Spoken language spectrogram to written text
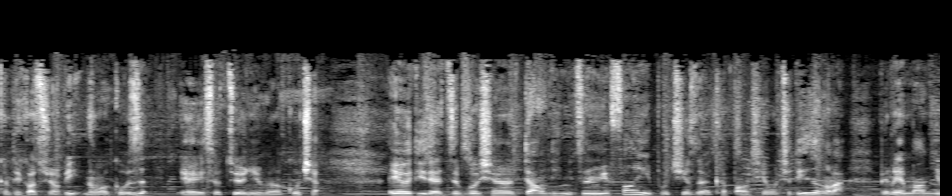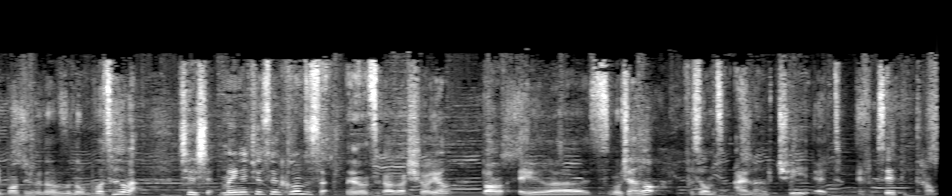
跟帖告诉小编侬的故事，还有一首最有缘分的歌曲。还有电台直播想用当地原汁原味方言播轻松一刻帮新闻吃点什么伐？并来网易帮推活动互动不抽伐？谢谢每日精算工作室，拿侬自家个小样帮还有个自我介绍发送至 i love g at f 三点 com。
